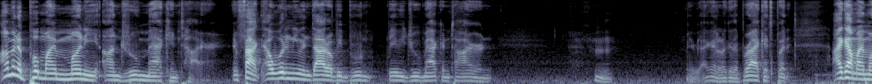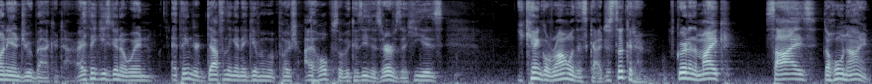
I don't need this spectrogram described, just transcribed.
I'm gonna put my money on Drew McIntyre. In fact, I wouldn't even doubt it'll be Drew, maybe Drew McIntyre and hmm, maybe I gotta look at the brackets, but I got my money on Drew McIntyre. I think he's gonna win. I think they're definitely gonna give him a push. I hope so because he deserves it. He is. You can't go wrong with this guy. Just look at him. He's good on the mic, size, the whole nine.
